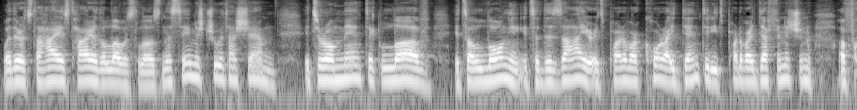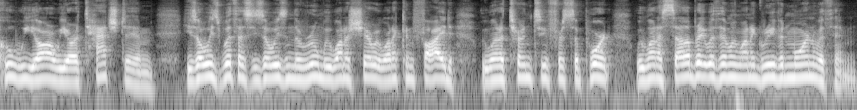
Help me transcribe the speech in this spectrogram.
whether it's the highest high or the lowest lows. And the same is true with Hashem. It's a romantic love, it's a longing, it's a desire, it's part of our core identity, it's part of our definition of who we are. We are attached to Him. He's always with us, He's always in the room. We want to share, we want to confide, we want to turn to for support, we want to celebrate with Him, we want to grieve and mourn with Him.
